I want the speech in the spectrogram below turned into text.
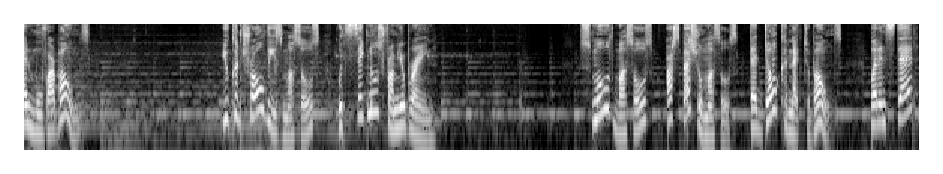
and move our bones. You control these muscles with signals from your brain. Smooth muscles are special muscles that don't connect to bones, but instead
